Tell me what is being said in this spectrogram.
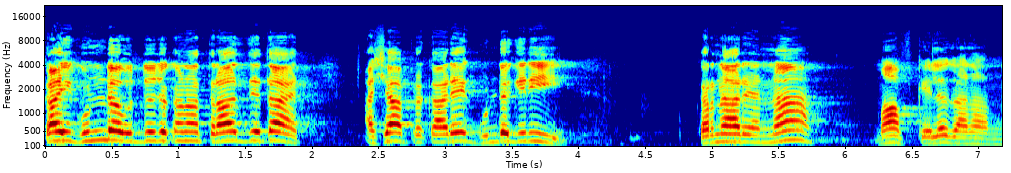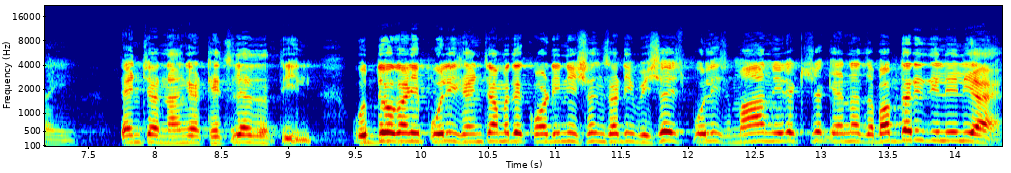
काही गुंड उद्योजकांना त्रास देत आहेत अशा प्रकारे गुंडगिरी करणाऱ्यांना माफ केलं जाणार नाही. त्यांच्या नांग्या ठेचल्या जातील. उद्योग आणि पोलीस यांच्यामध्ये कॉर्डिनेशनसाठी विशेष पोलीस महानिरीक्षक यांना जबाबदारी दिलेली आहे.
